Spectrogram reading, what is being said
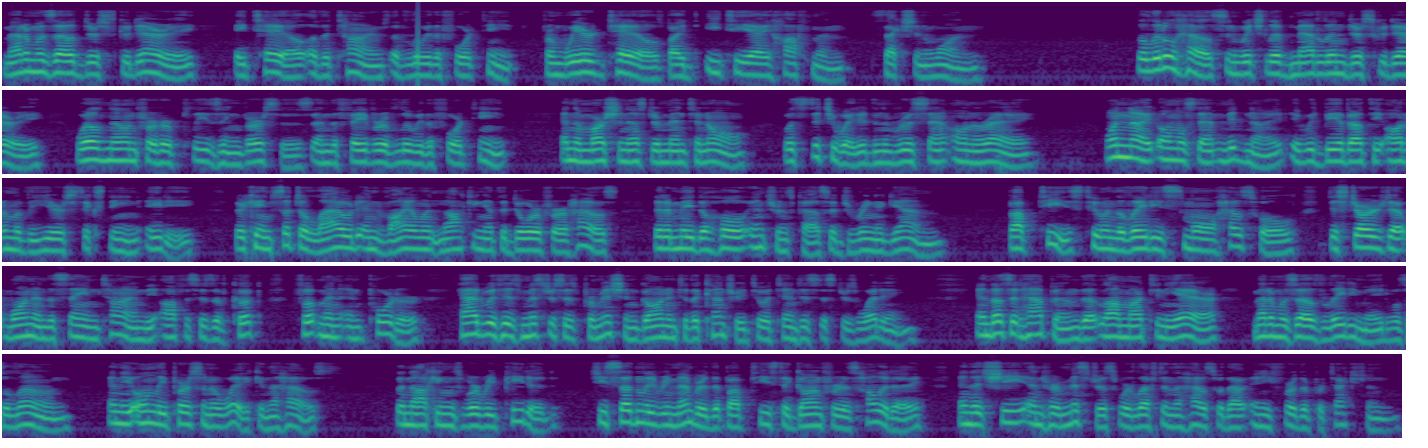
MADEMOISELLE DE SCUDERY A TALE OF THE TIMES OF LOUIS XIV From Weird Tales by E.T.A. Hoffmann section 1 The little house in which lived Madeleine de Scudéry, well known for her pleasing verses, and the favor of Louis XIV. and the Marchioness de Maintenon, was situated in the Rue St. Honoré. One night almost at midnight it would be about the autumn of the year 1680 there came such a loud and violent knocking at the door of her house that it made the whole entrance passage ring again. Baptiste, who in the lady's small household discharged at one and the same time the offices of cook, footman, and porter, had with his mistress's permission gone into the country to attend his sister's wedding. And thus it happened that La Martinière, Mademoiselle's lady maid, was alone, and the only person awake in the house. The knockings were repeated. She suddenly remembered that Baptiste had gone for his holiday, and that she and her mistress were left in the house without any further protection.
